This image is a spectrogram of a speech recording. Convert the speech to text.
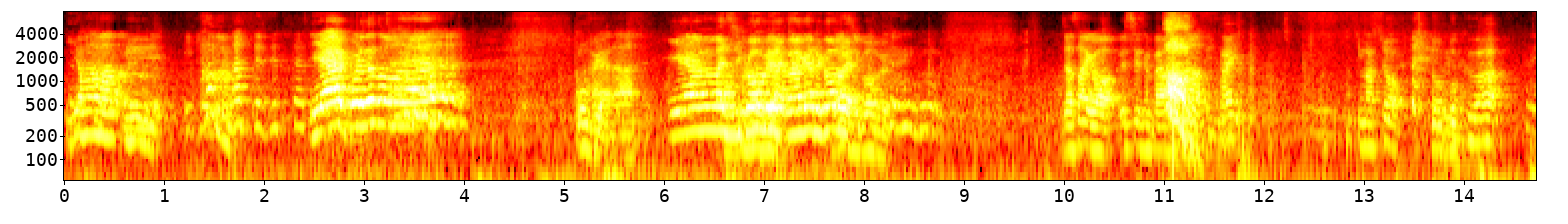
いやまあまあまあうん。多分。あって絶対。いやーこれだと思うな。五分やな。いやマジゴム分。かるゴムマジ五分じゃあ最後ウッシー先輩はい。行きましょう。と僕はい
